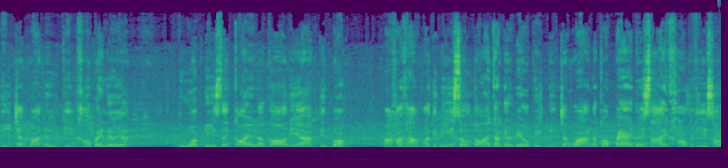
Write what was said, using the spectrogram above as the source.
พลิกจังหวะหนึ่งยิงเข้าไปเลยอะดูครับดีไซส์ก้อยแล้วก็เนี่ยครับติดบล็อกมาเข้าทางพลาตินี่ส่งต่อให้กับเกเรตเบลพลิกหนึ่งจังหวะ แล้วก็แปรด้วยซ้ายเข้าไปที่เสา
